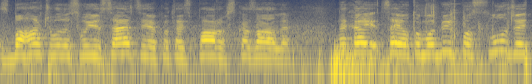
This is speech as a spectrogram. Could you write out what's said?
збагачували своє серце, як отець Парох сказали. Нехай цей автомобіль послужить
